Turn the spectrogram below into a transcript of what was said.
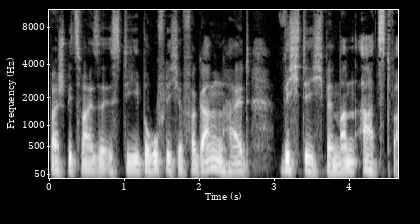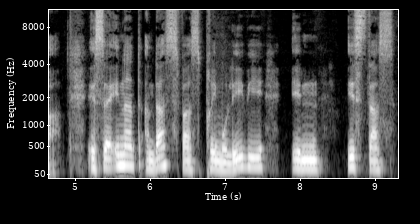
Beispielsweise ist die berufliche Vergangenheit wichtig, wenn man Arzt war. Es erinnert an das, was Primo Levi in Ist das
